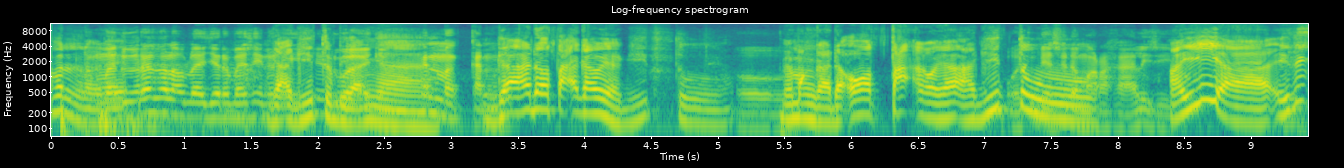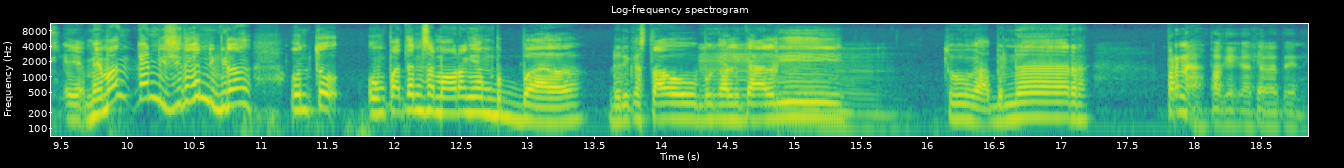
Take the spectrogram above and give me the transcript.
apa loh, Orang Madura kalau belajar bahasa Indonesia Nggak gitu bilangnya. Kan makan. Nggak ada otak kau ya gitu Oh. Memang nggak ada otak kau ya ah, Oh, gitu itu dia sudah marah kali sih. Ah, iya, ini ya, memang kan di situ kan dibilang untuk umpatan sama orang yang bebal, udah dikasih tahu berkali-kali, Hmm. tuh nggak bener. Pernah pakai kata-kata ini?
